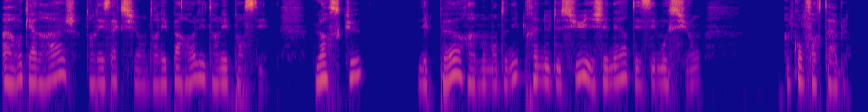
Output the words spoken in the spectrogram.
Un recadrage dans les actions, dans les paroles et dans les pensées. Lorsque les peurs, à un moment donné, prennent le dessus et génèrent des émotions inconfortables,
